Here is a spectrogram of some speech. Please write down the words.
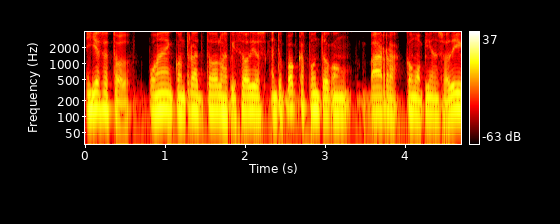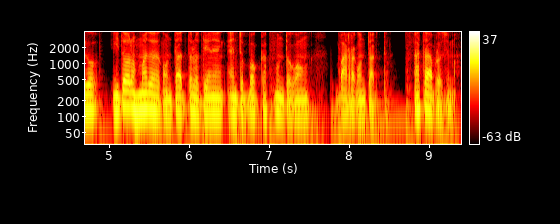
Y eso es todo. Pueden encontrar todos los episodios en tupodcast.com barra como pienso digo y todos los métodos de contacto los tienen en tupodcast.com barra contacto. Hasta la próxima.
